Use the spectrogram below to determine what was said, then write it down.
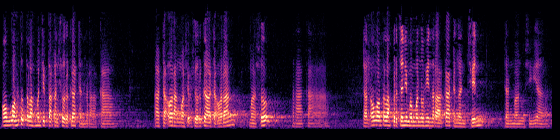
Allah itu telah menciptakan surga dan neraka. Ada orang masuk surga, ada orang masuk neraka. Dan Allah telah berjanji memenuhi neraka dengan jin dan manusia.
